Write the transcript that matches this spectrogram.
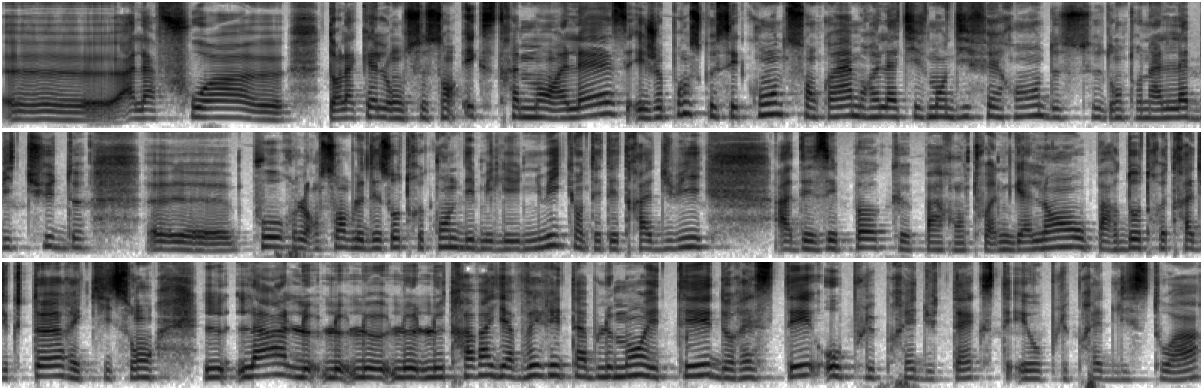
euh, à la fois euh, dans laquelle on se sent extrêmement à l'aise. Et je pense que ces contes sont quand même relativement différents de ceux dont on a l'habitude euh, pour l'ensemble des autres contes des Mille et une nuits qui ont été traduits à des époques par Antoine Galland ou par d'autres traducteurs et qui sont là le, travail a véritablement été de rester au plus près du texte et au plus près de l'histoire.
